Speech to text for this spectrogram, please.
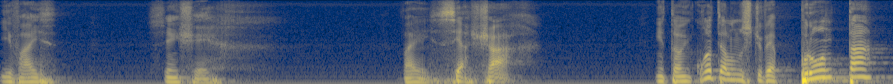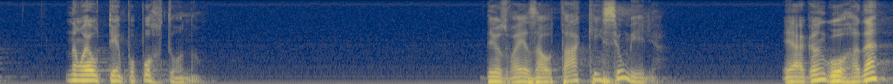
e vai se encher, vai se achar. Então, enquanto ela não estiver pronta, não é o tempo oportuno. Deus vai exaltar quem se humilha. É a gangorra, né?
